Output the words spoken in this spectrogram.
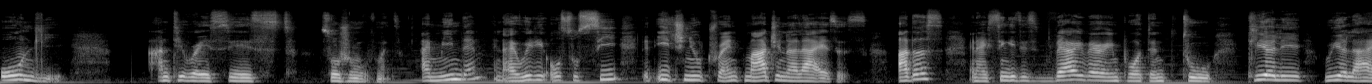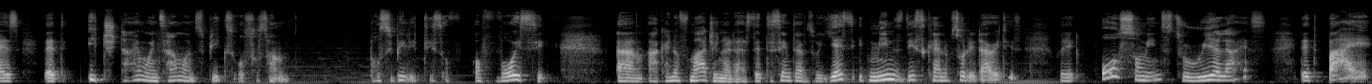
only anti racist social movements. I mean them, and I really also see that each new trend marginalizes others. And I think it is very, very important to clearly realize that each time when someone speaks, also some possibilities of, of voicing um, are kind of marginalized at the same time. So, yes, it means this kind of solidarities, but it also means to realize that by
